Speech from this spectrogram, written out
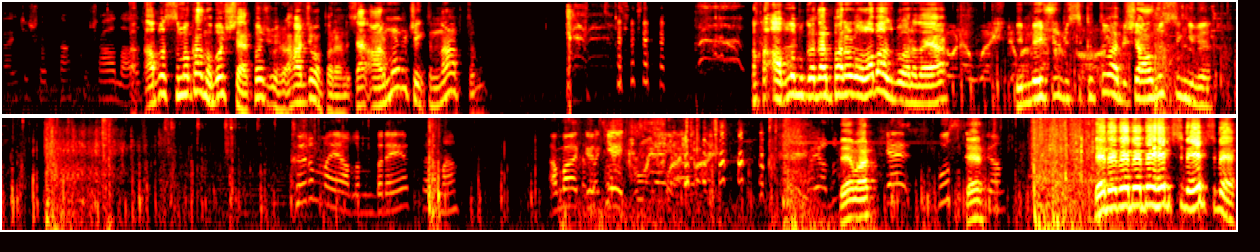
bence short'tan koş. Al al. Abla smoke alma boş ver. Boş ver. Harcama paranı. Sen armor mu çektin? Ne yaptın? Abla bu kadar paran olamaz bu arada ya. 1500 bir sıkıntı var. Bir şey almışsın gibi. Kırmayalım buraya kırma. Ama geç. B var. Gel boost Gel. yapıyorum. Be be be be be hepsi be hepsi be.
